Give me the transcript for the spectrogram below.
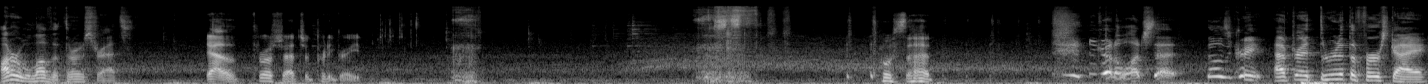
Otter will love the throw strats. Yeah, the throw strats are pretty great. what was that? You gotta watch that. That was great. After I threw it at the first guy,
